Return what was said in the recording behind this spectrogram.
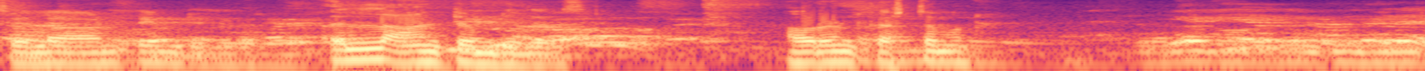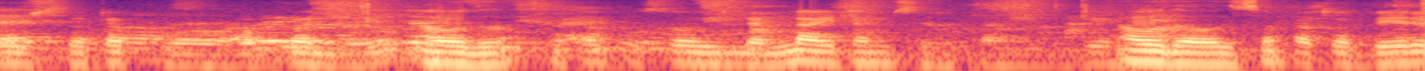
ಸೊ ಎಲ್ಲ ಆನ್ ಟೈಮ್ ಡೆಲಿವರಿ ಎಲ್ಲ ಆನ್ ಟೈಮ್ ಡೆಲಿವರಿ ಸರ್ ಅವ್ರನ್ನ ಕಸ್ಟಮರ್ ಸೆಟಪ್ ಹಬ್ಬಲ್ಲಿ ಹೌದು. ಸೆಟಪ್ ಸೊ ಇಲ್ಲೆಲ್ಲ ಐಟಮ್ಸ್ ಇರುತ್ತೆ ನಿಮಗೆ? ಹೌದು ಹೌದು ಸರ್ ಅಥವಾ ಬೇರೆ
